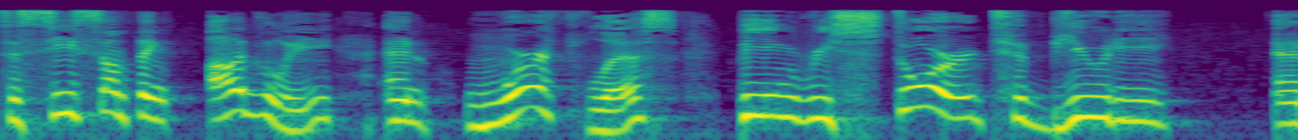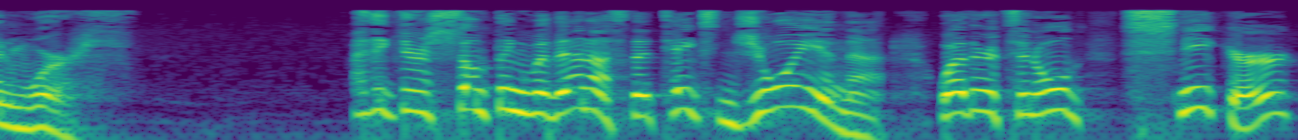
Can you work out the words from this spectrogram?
to see something ugly and worthless being restored to beauty and worth. I think there's something within us that takes joy in that. Whether it's an old sneaker,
